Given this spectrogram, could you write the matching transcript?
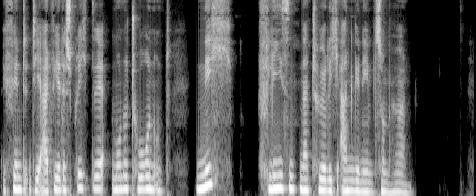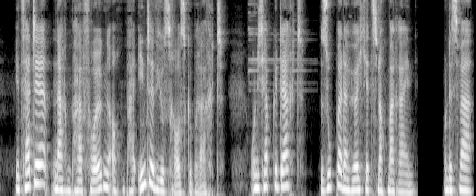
Ich finde die Art, wie er das spricht, sehr monoton und nicht fließend natürlich angenehm zum Hören. Jetzt hat er nach ein paar Folgen auch ein paar Interviews rausgebracht. Und ich habe gedacht, super, da höre ich jetzt noch mal rein. Und es war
